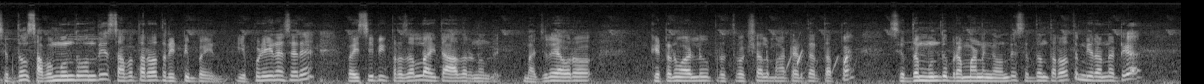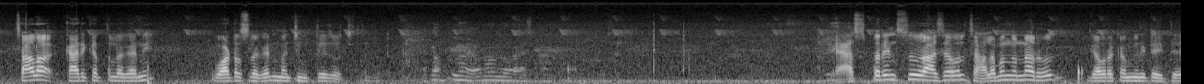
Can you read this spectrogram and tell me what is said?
సిద్ధ సభ ముందు ఉంది సభ తర్వాత రెట్టింపు అయింది ఎప్పుడైనా సరే వైసీపీకి ప్రజల్లో అయితే ఆదరణ ఉంది. మధ్యలో ఎవరో కిట్టని వాళ్ళు ప్రతిపక్షాలు మాట్లాడతారు తప్ప సిద్ధం ముందు బ్రహ్మాండంగా ఉంది. సిద్ధం తర్వాత మీరు అన్నట్టుగా చాలా కార్యకర్తల్లో కానీ ఓటర్స్లో కానీ మంచి ఉత్తేజం వచ్చింది. యాస్పరెంట్స్ ఆసేవాళ్ళు చాలామంది ఉన్నారు గౌరవ కమ్యూనిటీ అయితే.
